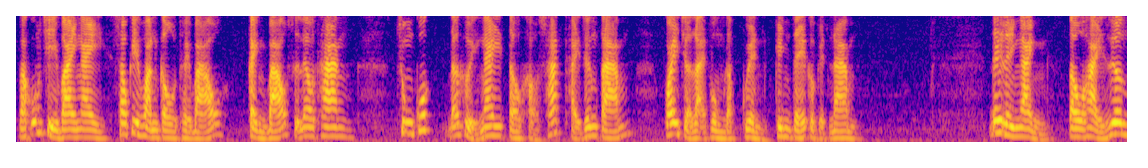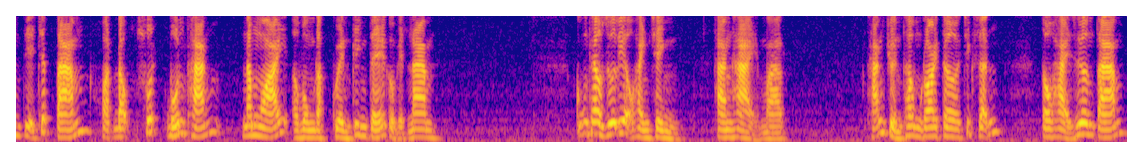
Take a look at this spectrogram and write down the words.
Và cũng chỉ vài ngày sau khi hoàn cầu thời báo cảnh báo sự leo thang, Trung Quốc đã gửi ngay tàu khảo sát Hải Dương 8 quay trở lại vùng đặc quyền kinh tế của Việt Nam. Đây là hình ảnh tàu Hải Dương địa chất 8 hoạt động suốt 4 tháng năm ngoái ở vùng đặc quyền kinh tế của Việt Nam. Cũng theo dữ liệu hành trình hàng hải mà hãng truyền thông Reuters trích dẫn, tàu Hải Dương 8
